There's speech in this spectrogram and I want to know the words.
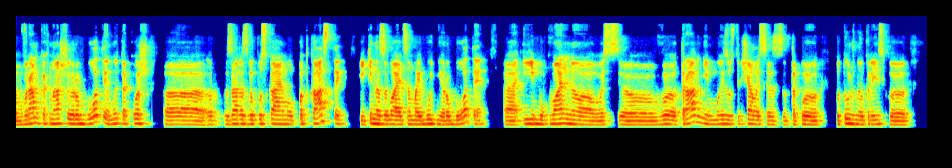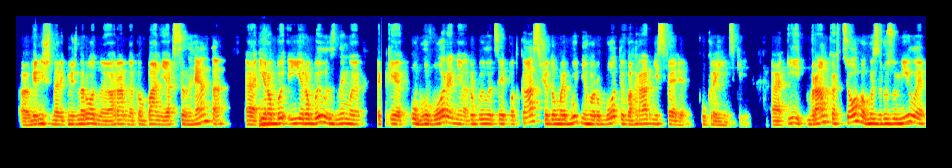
в рамках нашої роботи ми також е, зараз випускаємо подкасти, які називаються майбутні роботи. І буквально ось в травні ми зустрічалися з такою потужною українською, вірніше, навіть міжнародною аграрною компанією, як Сенгента, і роби і робили з ними таке обговорення. Робили цей подкаст щодо майбутнього роботи в аграрній сфері українській. Е, І в рамках цього ми зрозуміли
